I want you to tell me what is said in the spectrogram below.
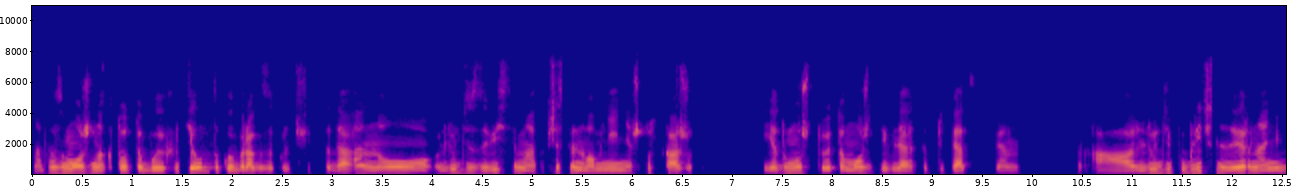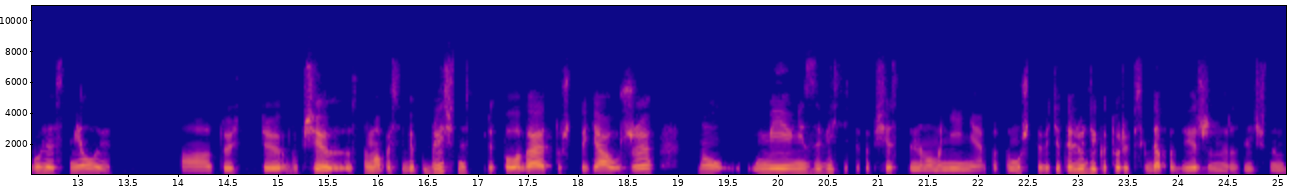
А, возможно, кто-то бы хотел такой брак заключиться, да, но люди зависимы от общественного мнения, что скажут. Я думаю, что это может являться препятствием. А люди публичные, наверное, они более смелые, а, то есть вообще сама по себе публичность предполагает то, что я уже ну, умею не зависеть от общественного мнения, потому что ведь это люди, которые всегда подвержены различным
